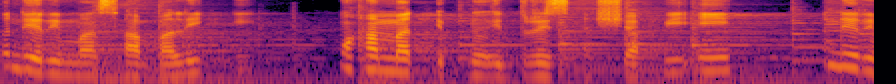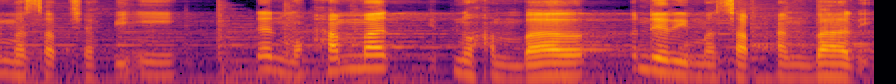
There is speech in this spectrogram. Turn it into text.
pendiri mazhab Maliki, Muhammad Ibnu Idris Asy-Syafi'i, pendiri mazhab Syafi'i, dan Muhammad Ibnu Hambal, pendiri mazhab Hanbali.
